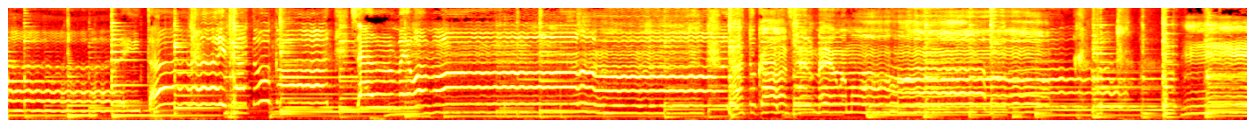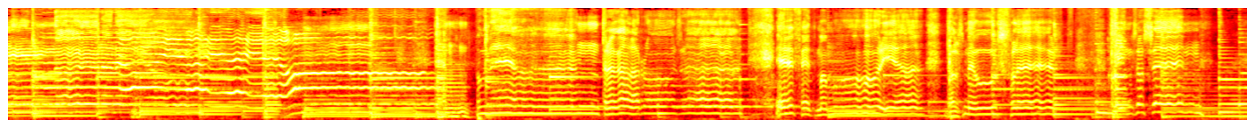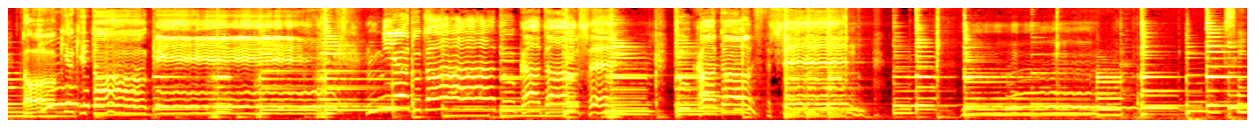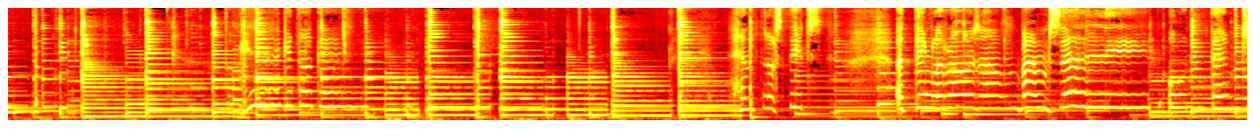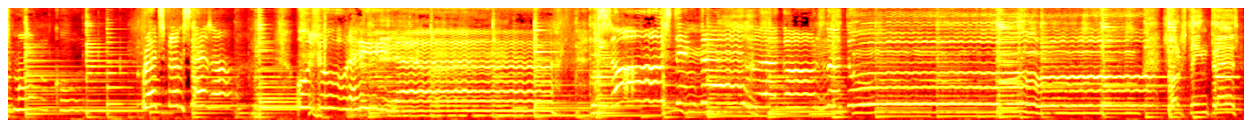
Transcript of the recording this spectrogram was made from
i t'ha fet memòria dels meus flerts fins a cent toqui a qui toqui. I a tu t'ha tocat el cent tocat el cent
